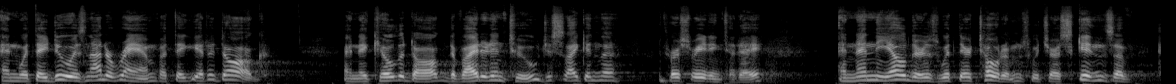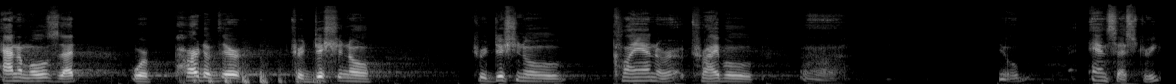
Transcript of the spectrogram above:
And what they do is not a ram, but they get a dog. And they kill the dog, divide it in two, just like in the first reading today. And then the elders, with their totems, which are skins of animals that were part of their traditional, traditional clan or tribal uh, you know, ancestry.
